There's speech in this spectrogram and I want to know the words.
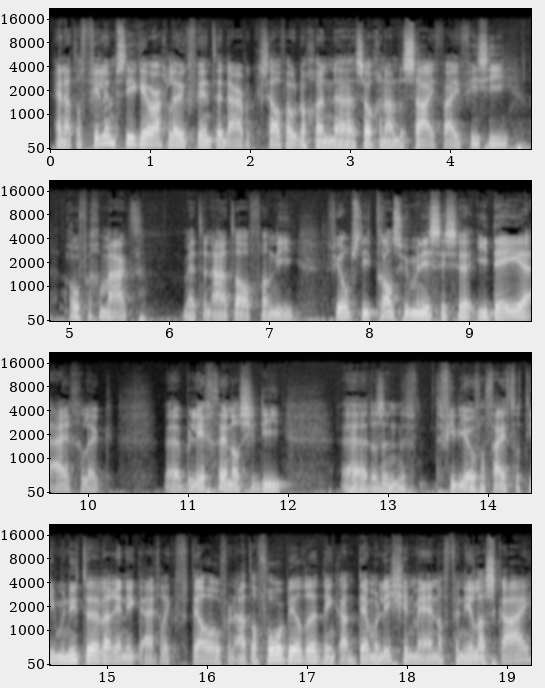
een aantal films die ik heel erg leuk vind. En daar heb ik zelf ook nog een uh, zogenaamde sci-fi visie over gemaakt. Met een aantal van die films die transhumanistische ideeën eigenlijk belichten. En als je die, uh, dat is een video van 5 tot 10 minuten, waarin ik eigenlijk vertel over een aantal voorbeelden. Denk aan Demolition Man of Vanilla Sky,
